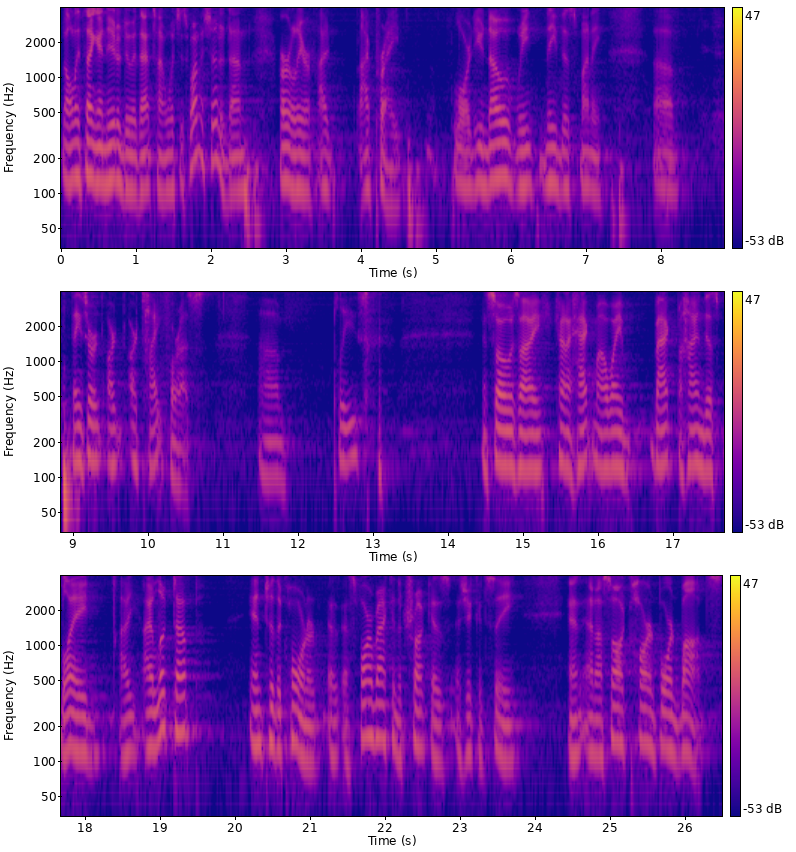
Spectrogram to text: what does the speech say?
the only thing I knew to do at that time, which is what I should have done earlier. I, I prayed, Lord, you know we need this money. Uh, things are, are, are tight for us. Um, please. and so as I kind of hacked my way back behind this blade, I, I looked up into the corner, as far back in the truck as, as you could see, and, and I saw a cardboard box.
